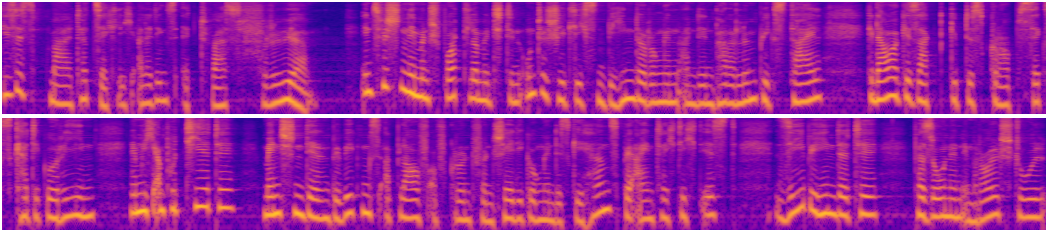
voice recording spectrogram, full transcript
dieses Mal tatsächlich allerdings etwas früher. Inzwischen nehmen Sportler mit den unterschiedlichsten Behinderungen an den Paralympics teil. Genauer gesagt gibt es grob sechs Kategorien, nämlich Amputierte, Menschen, deren Bewegungsablauf aufgrund von Schädigungen des Gehirns beeinträchtigt ist, Sehbehinderte, Personen im Rollstuhl,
